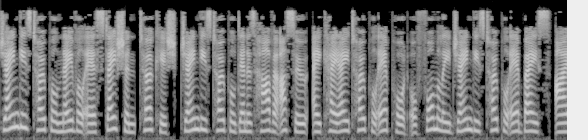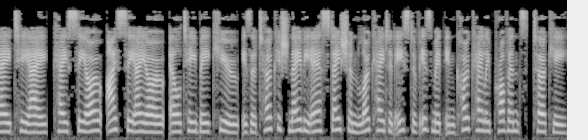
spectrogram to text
Cengiz Topal Naval Air Station Turkish, Topal Deniz Hava Üssü, aka Topal Airport or formerly Cengiz Topal Air Base, IATA, KCO, ICAO, LTBQ is a Turkish Navy air station located east of Izmit in Kocaeli Province, Turkey.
